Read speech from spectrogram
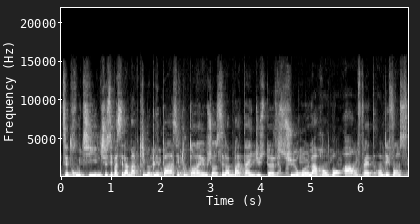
cette routine. Je sais pas, c'est la map qui me plaît pas, c'est tout le temps la même chose. C'est la bataille du stuff sur euh, la rampe en A en fait, en défense.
